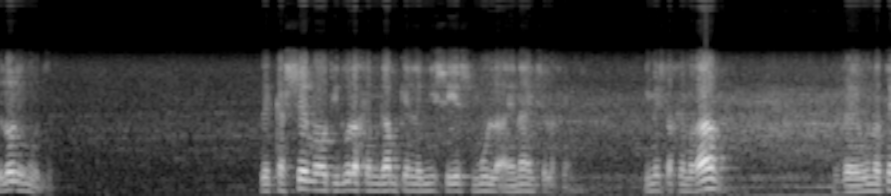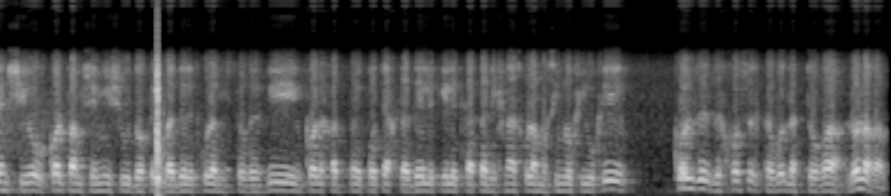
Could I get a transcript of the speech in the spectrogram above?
זה לא לימוד זה. זה קשה מאוד, תדעו לכם גם כן למי שיש מול העיניים שלכם. אם יש לכם רב, והוא נותן שיעור, כל פעם שמישהו דופק בדלת כולם מסתובבים, כל אחד פותח את הדלת, ילד קטן נכנס, כולם עושים לו חיוכים, כל זה זה חוסר כבוד לתורה, לא לרב.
